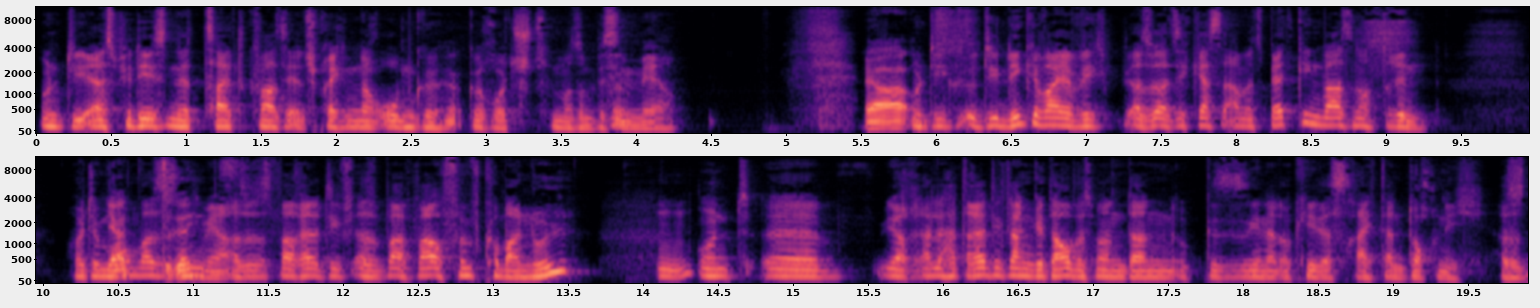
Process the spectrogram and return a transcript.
Und die SPD ist in der Zeit quasi entsprechend nach oben ge ja. gerutscht, immer so ein bisschen ja. mehr. Ja. Und die, und die Linke war ja wirklich, also als ich gestern Abend ins Bett ging, war es noch drin. Heute Morgen ja, war es drin. nicht mehr. Also das war relativ, also war, war auf 5,0. Mhm. Und äh, ja, hat relativ lange gedauert, bis man dann gesehen hat, okay, das reicht dann doch nicht. Also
